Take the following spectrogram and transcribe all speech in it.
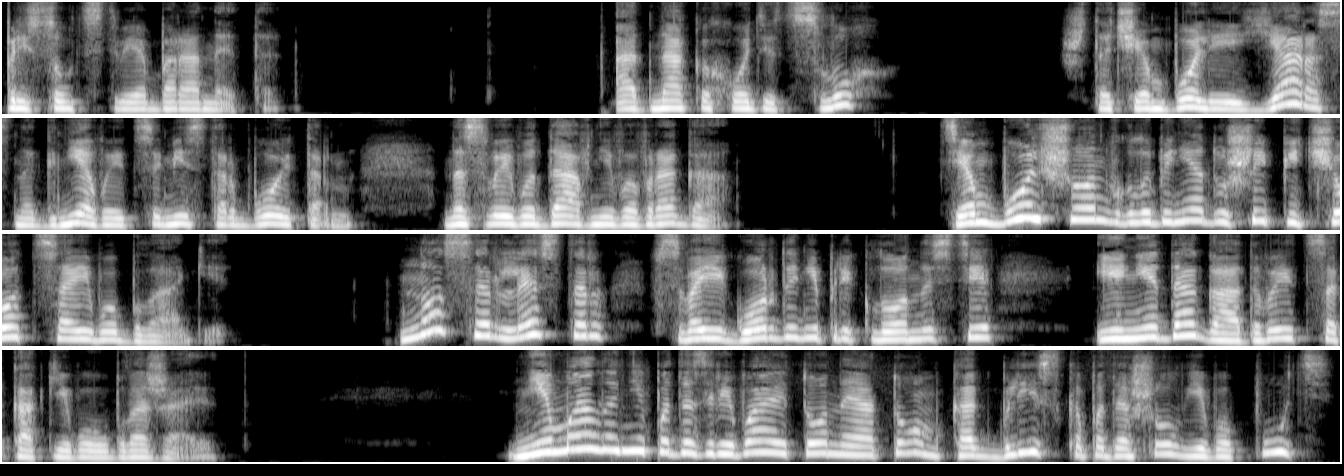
присутствия баронета. Однако ходит слух, что чем более яростно гневается мистер Бойтерн на своего давнего врага, тем больше он в глубине души печется о его благе. Но сэр Лестер в своей гордой непреклонности и не догадывается, как его ублажают. Немало не подозревает он и о том, как близко подошел его путь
